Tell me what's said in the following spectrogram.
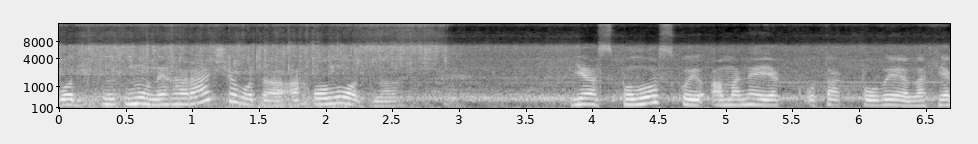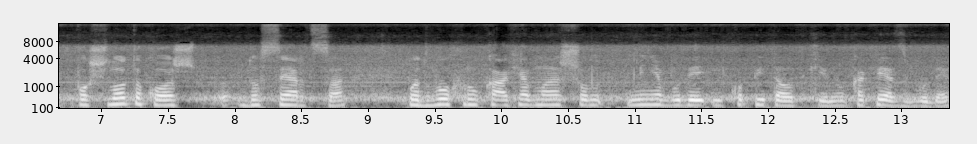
от, ну не гаряча вода, а холодна. Я з полоскою, а мене як отак по венах, як пошло також до серця по двох руках. Я думаю, що мені буде і копіта откину, капець буде.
